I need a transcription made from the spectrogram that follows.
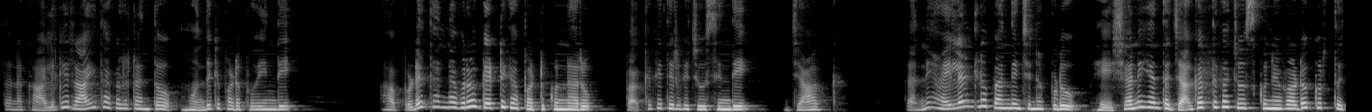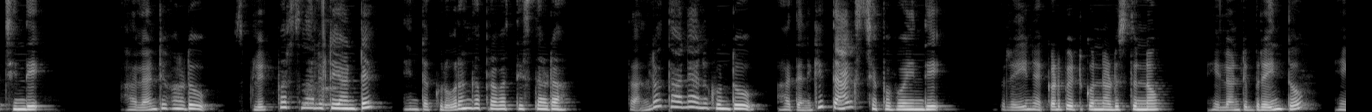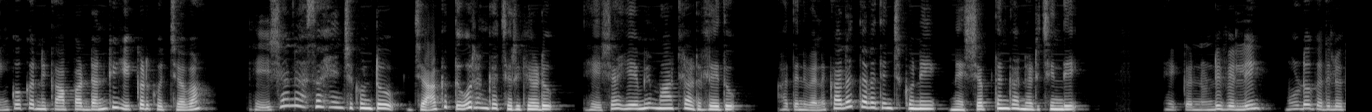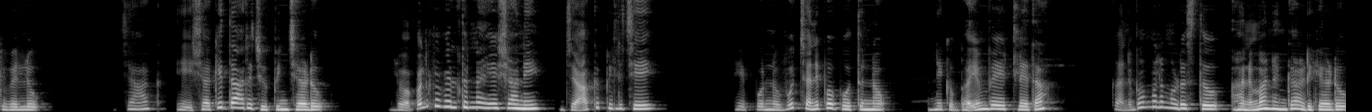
తన కాలికి రాయి తగలటంతో ముందుకి పడిపోయింది. అప్పుడే తన్నెవరో గట్టిగా పట్టుకున్నారు. పక్కకి తిరిగి చూసింది జాక్. తన్ని ఐలాండ్లో బంధించినప్పుడు హేషాని ఎంత జాగ్రత్తగా చూసుకునేవాడో గుర్తొచ్చింది. అలాంటివాడు స్ప్లిట్ పర్సనాలిటీ అంటే ఇంత క్రూరంగా ప్రవర్తిస్తాడా? తనలో తానే అనుకుంటూ అతనికి థ్యాంక్స్ చెప్పబోయింది. బ్రెయిన్ ఎక్కడ పెట్టుకుని నడుస్తున్నావు? ఇలాంటి బ్రెయిన్తో ఇంకొకరిని కాపాడడానికి ఇక్కడికి వచ్చావా హేషాని అసహించుకుంటూ జాక్ దూరంగా జరిగాడు. హేషా ఏమీ మాట్లాడలేదు. అతని వెనకాల తలదించుకుని నిశ్శబ్దంగా నడిచింది. ఇక్కడి నుండి వెళ్ళి మూడో గదిలోకి వెళ్ళు. జాక్ ఈషాకి దారి చూపించాడు. లోపలికి వెళ్తున్న ఈషాని జాక్ పిలిచి ఇప్పుడు నువ్వు చనిపోబోతున్నావు. నీకు భయం వేయట్లేదా? కనుబొమ్మలు ముడుస్తూ అనుమానంగా అడిగాడు.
